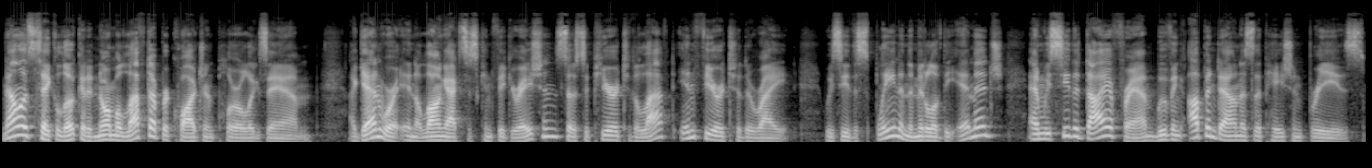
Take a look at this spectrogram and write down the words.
Now let's take a look at a normal left upper quadrant pleural exam. Again, we're in a long axis configuration, so superior to the left, inferior to the right. We see the spleen in the middle of the image, and we see the diaphragm moving up and down as the patient breathes.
